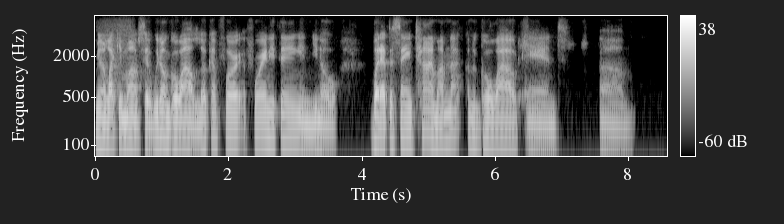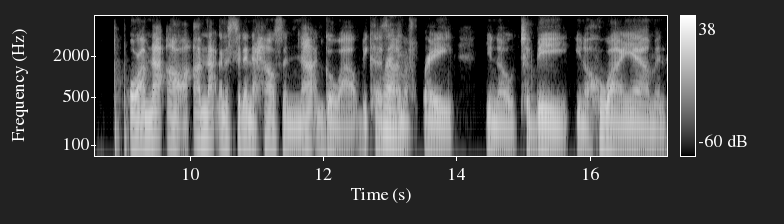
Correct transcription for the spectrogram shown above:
you know, like your mom said, we don't go out looking for for anything, and you know, but at the same time, I'm not gonna go out and, um, or I'm not, uh, I'm not gonna sit in the house and not go out because I'm afraid, you know, to be, you know, who I am, and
